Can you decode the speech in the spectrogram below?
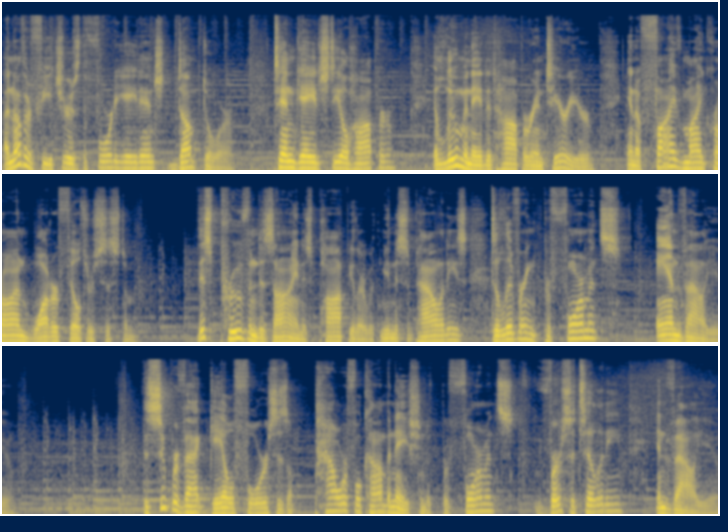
Another feature is the 48 inch dump door, 10 gauge steel hopper, illuminated hopper interior, and a 5 micron water filter system. This proven design is popular with municipalities, delivering performance and value. The SuperVac Gale Force is a powerful combination of performance, versatility, and value.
